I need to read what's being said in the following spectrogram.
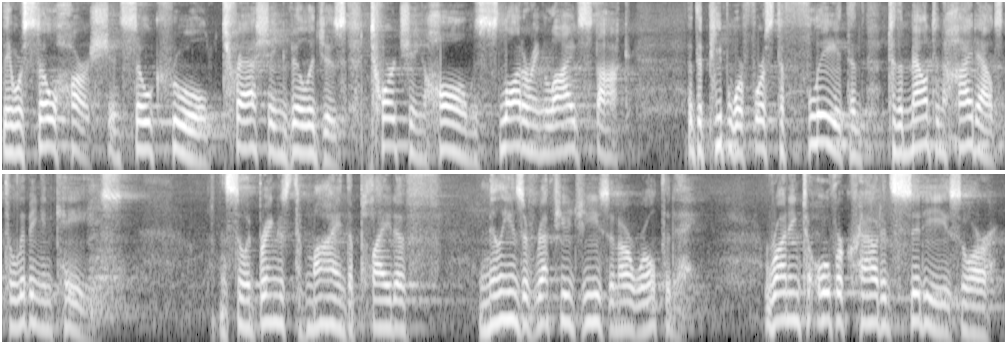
They were so harsh and so cruel, trashing villages, torching homes, slaughtering livestock, that the people were forced to flee to, to the mountain hideouts to living in caves. And so it brings to mind the plight of millions of refugees in our world today, running to overcrowded cities or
